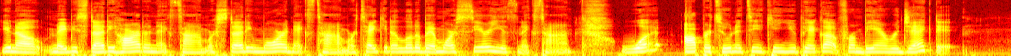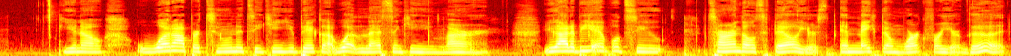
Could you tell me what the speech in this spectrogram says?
You know, maybe study harder next time or study more next time or take it a little bit more serious next time. What opportunity can you pick up from being rejected? You know, what opportunity can you pick up? What lesson can you learn? You got to be able to turn those failures and make them work for your good.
